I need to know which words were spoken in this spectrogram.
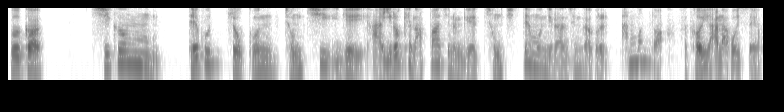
그러니까 지금 대구 쪽은 정치 이게 아 이렇게 나빠지는 게 정치 때문이라는 생각을 한 번도 거의 안 하고 있어요.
